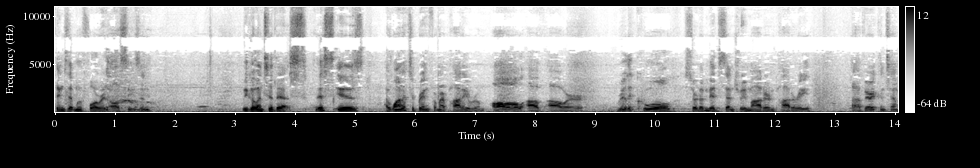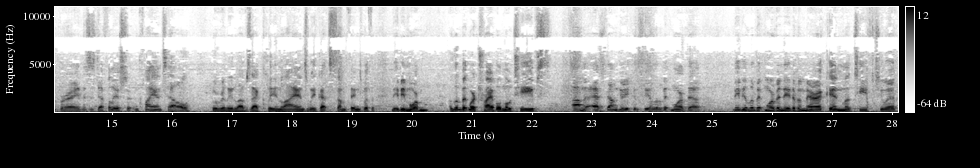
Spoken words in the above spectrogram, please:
things that move forward all season. We go into this. This is, I wanted to bring from our potty room all of our really cool sort of mid-century modern pottery. Uh, very contemporary. This is definitely a certain clientele who really loves that clean lines. We've got some things with maybe more a little bit more tribal motifs. Um, as down here, you can see a little bit more of the, maybe a little bit more of a Native American motif to it,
